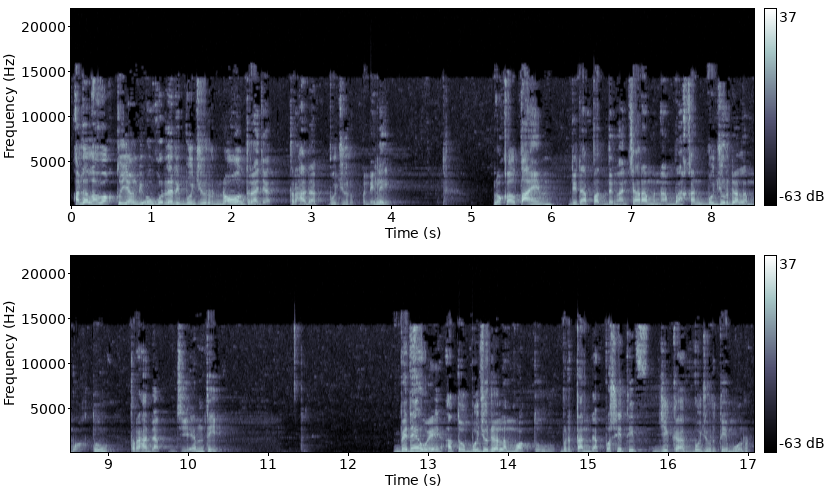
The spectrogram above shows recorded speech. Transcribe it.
Adalah waktu yang diukur dari bujur 0 derajat terhadap bujur penilik. Local time didapat dengan cara menambahkan bujur dalam waktu terhadap GMT BDW atau bujur dalam waktu bertanda positif jika bujur timur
